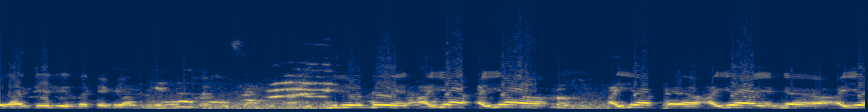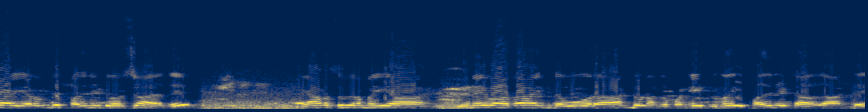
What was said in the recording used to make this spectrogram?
ஏதாவது கேள்வி இருந்தா கேட்கலாம். இது வந்து ஐயா ஐயா ஐயா அஹ், ஐயா எங்க ஐயா இறந்து பதினெட்டு வருஷம் ஆகுது. ஞானசுந்தரம் ஐயா நினைவா தான் இந்த ஒரு ஆண்டும் நாங்க பண்ணிட்டு இருக்கோம். இது பதினெட்டாவது ஆண்டு.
